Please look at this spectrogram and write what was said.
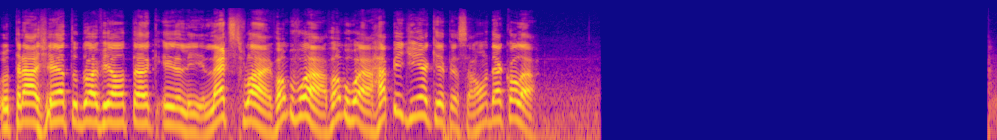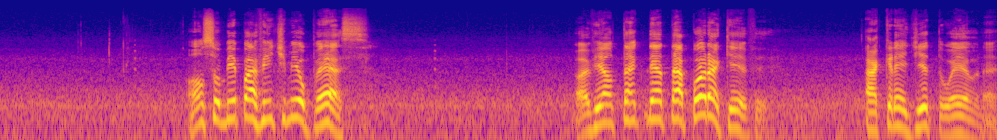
o trajeto do avião tá ali. Let's fly. Vamos voar, vamos voar. Rapidinho aqui, pessoal. Vamos decolar. Vamos subir para 20 mil pés. O avião tem que estar por aqui, filho. Acredito eu, né?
